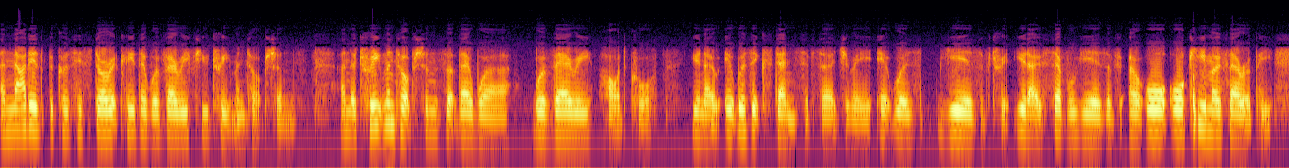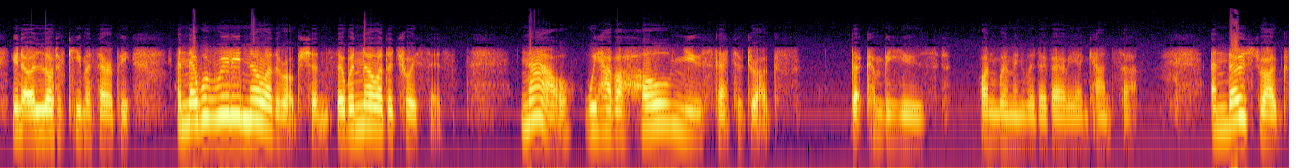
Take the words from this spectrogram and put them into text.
and that is because historically there were very few treatment options. And the treatment options that there were were very hardcore. You know, it was extensive surgery. It was years of, tre- you know, several years of, uh, or, or chemotherapy. You know, a lot of chemotherapy. And there were really no other options. There were no other choices. Now we have a whole new set of drugs that can be used on women with ovarian cancer. And those drugs,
